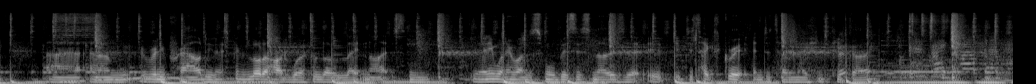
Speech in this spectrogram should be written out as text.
Um, and I'm really proud. You know, it's been a lot of hard work, a lot of late nights, and you know, anyone who runs a small business knows that it, it just takes grit and determination to keep going.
